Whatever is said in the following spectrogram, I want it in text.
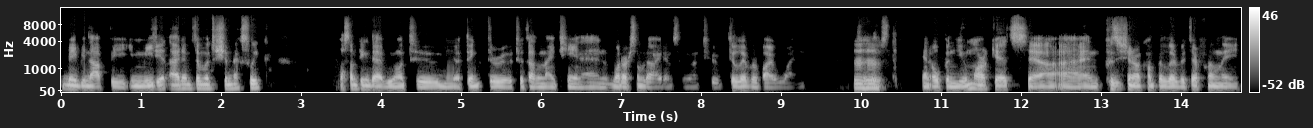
maybe not the immediate items that we want to ship next week but something that we want to you know think through 2019 and what are some of the items we want to deliver by when. Mm-hmm. so those can open new markets uh, and position our company a little bit differently.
